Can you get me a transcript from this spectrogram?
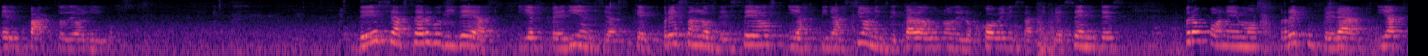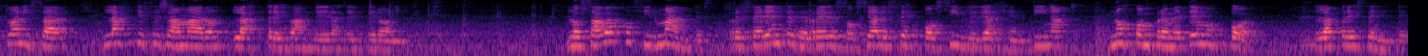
el Pacto de Olivos. De ese acervo de ideas y experiencias que expresan los deseos y aspiraciones de cada uno de los jóvenes aquí presentes, proponemos recuperar y actualizar las que se llamaron las tres banderas del peronismo. Los abajo firmantes, referentes de redes sociales Es Posible de Argentina, nos comprometemos por la presente.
